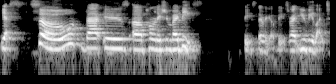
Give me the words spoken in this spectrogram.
Yes, so that is uh, pollination by bees. Bees, there we go, bees, right? UV light.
